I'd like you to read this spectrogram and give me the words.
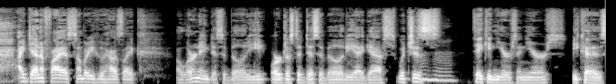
identify as somebody who has like a learning disability or just a disability, I guess, which is Mhm. taken years and years because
